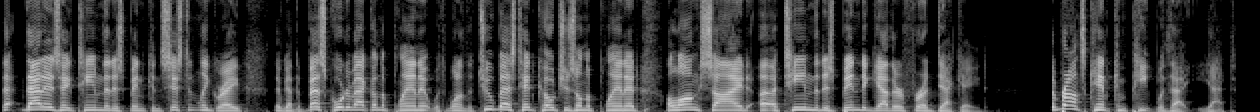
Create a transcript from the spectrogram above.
That that is a team that has been consistently great. They've got the best quarterback on the planet with one of the two best head coaches on the planet alongside a, a team that has been together for a decade. The Browns can't compete with that yet.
